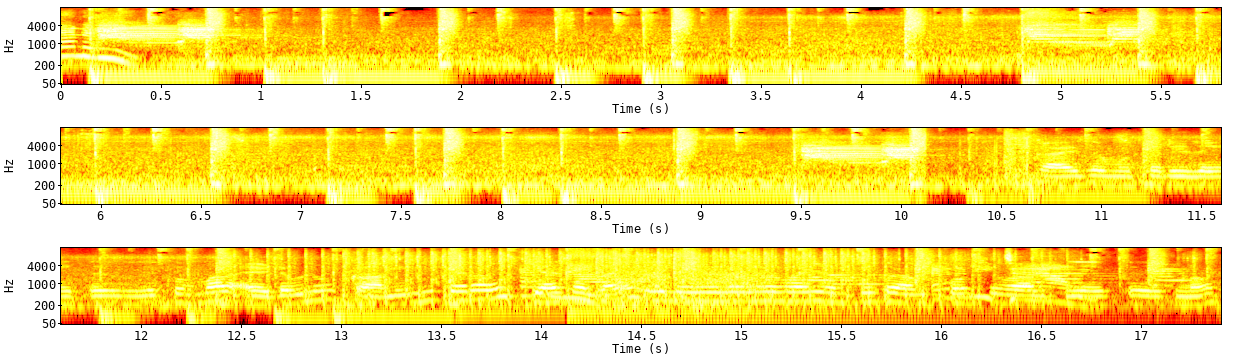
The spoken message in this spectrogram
Enemy. गाइस हम उतर ही रहे थे देखो हमारा एडब्ल्यू काम ही नहीं कर रहा है क्या चल रहा है नहीं नहीं नहीं भाई हमको ट्रांसपोर्ट से मार दिया तो एक नॉक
